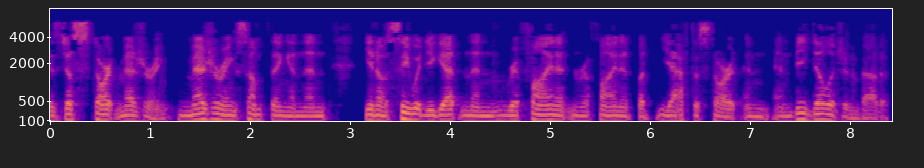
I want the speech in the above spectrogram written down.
is just start measuring, measuring something and then you know, see what you get and then refine it and refine it, but you have to start and, and be diligent about it.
